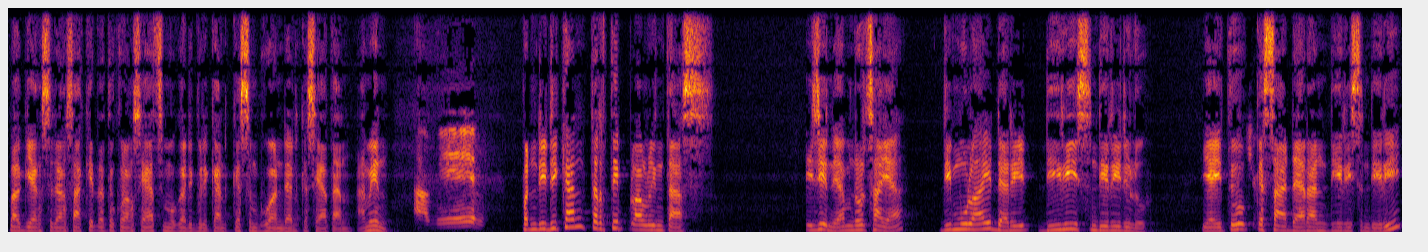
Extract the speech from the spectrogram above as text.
bagi yang sedang sakit atau kurang sehat semoga diberikan kesembuhan dan kesehatan. Amin. Amin. Pendidikan tertib lalu lintas. Izin ya, menurut saya dimulai dari diri sendiri dulu, yaitu kesadaran diri sendiri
